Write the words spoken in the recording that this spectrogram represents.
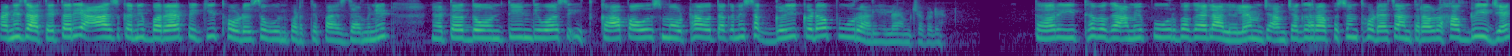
आणि जाते तरी आज कणी बऱ्यापैकी थोडंसं ऊन पडते पाच दहा मिनिट. नाही तर दोन तीन दिवस इतका पाऊस मोठा होता कणी नाही सगळीकडं पूर आलेला आहे आमच्याकडे. तर इथं बघा आम्ही पूर बघायला आलेलो आहे. म्हणजे आमच्या घरापासून थोड्याच अंतरावर हा ब्रिज आहे.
